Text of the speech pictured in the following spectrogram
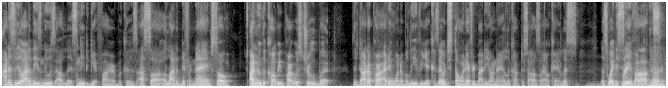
honestly, a lot of these news outlets need to get fired because I saw a lot of different names. So I knew the Kobe part was true, but the daughter part I didn't want to believe it yet because they were just throwing everybody on the helicopter. So I was like, okay, let's let's wait to see Rick about the Fox. daughter.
